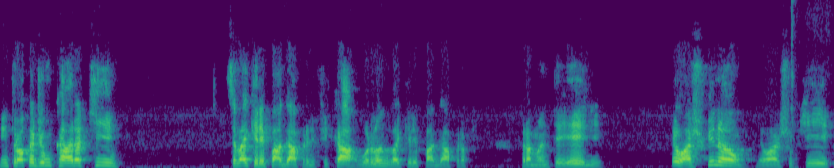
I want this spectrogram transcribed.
em troca de um cara que você vai querer pagar para ele ficar? O Orlando vai querer pagar para manter ele? Eu acho que não. Eu acho que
